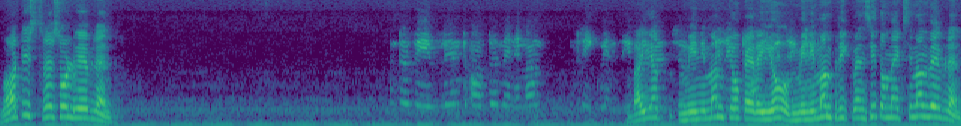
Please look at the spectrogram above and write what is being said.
What is threshold wavelength? The wavelength of the minimum frequency. भाई अब मिनिमम क्यों कह रही हो मिनिमम फ्रीक्वेंसी तो मैक्सिमम वेवलेंथ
